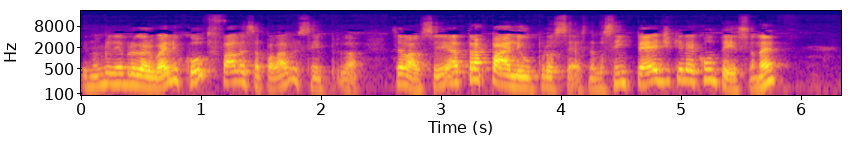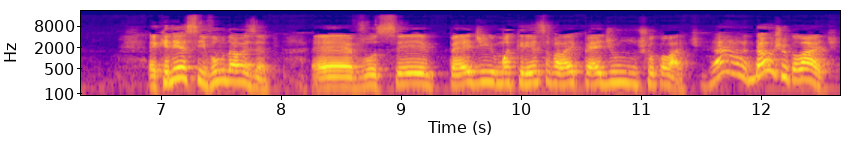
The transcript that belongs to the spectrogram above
eu não me lembro agora, o Hélio Couto fala essa palavra sempre lá sei lá, você atrapalha o processo, né? Você impede que ele aconteça, né? É que nem assim, vamos dar um exemplo. É, você pede, uma criança vai lá e pede um chocolate. Ah, dá um chocolate.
